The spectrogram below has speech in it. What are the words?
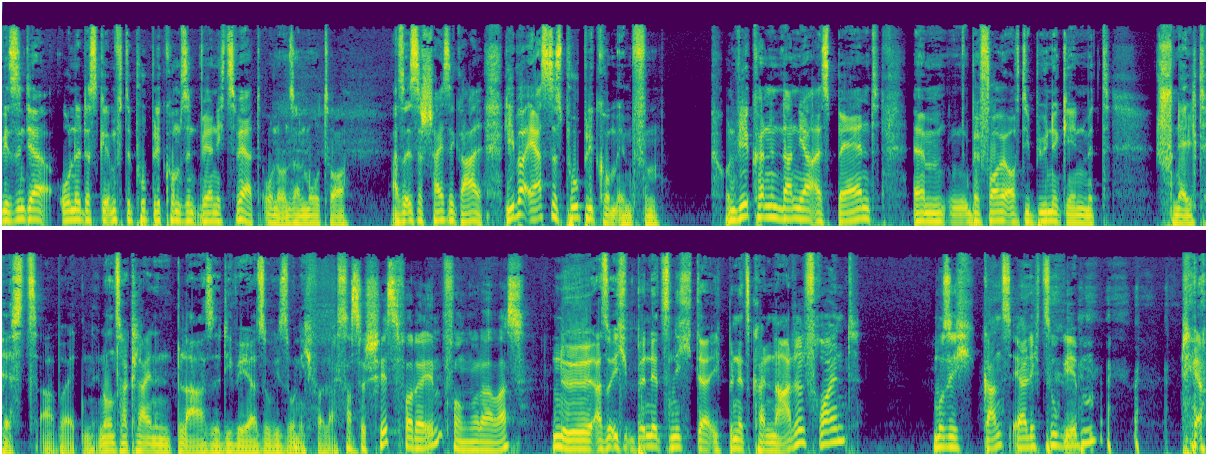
wir sind ja ohne das geimpfte Publikum sind wir ja nichts wert, ohne unseren Motor. Also ist es scheißegal. Lieber erstes Publikum impfen. Und wir können dann ja als Band, ähm, bevor wir auf die Bühne gehen, mit Schnelltests arbeiten. In unserer kleinen Blase, die wir ja sowieso nicht verlassen. Hast du Schiss vor der Impfung oder was? Nö, also ich bin jetzt nicht der, ich bin jetzt kein Nadelfreund, muss ich ganz ehrlich zugeben. ja,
